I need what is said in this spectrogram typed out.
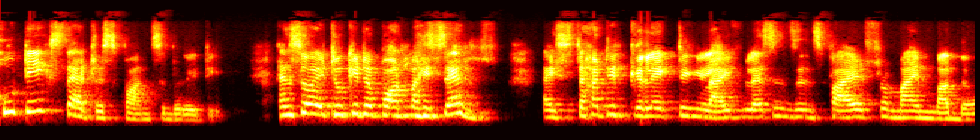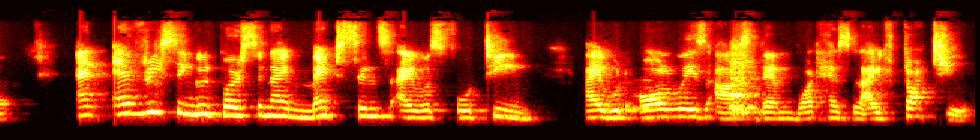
Who takes that responsibility? And so I took it upon myself. I started collecting life lessons inspired from my mother. And every single person I met since I was 14, I would always ask them, What has life taught you?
